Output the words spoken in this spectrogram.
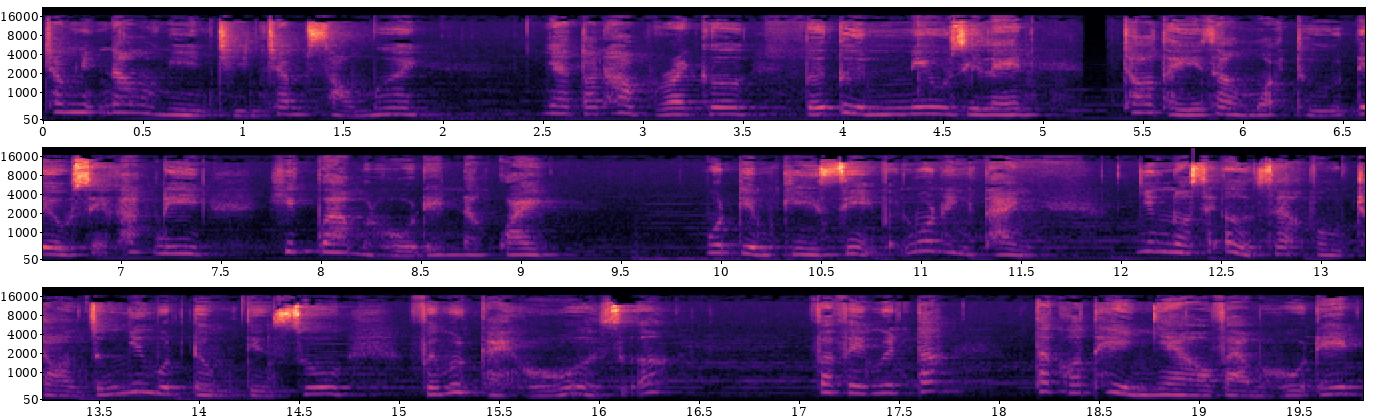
trong những năm 1960, nhà toán học Riker tới từ New Zealand cho thấy rằng mọi thứ đều sẽ khác đi khi qua một hố đen đang quay một điểm kỳ dị vẫn luôn hình thành nhưng nó sẽ ở dạng vòng tròn giống như một đồng tiền xu với một cái hố ở giữa. Và về nguyên tắc, ta có thể nhào vào một hố đen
